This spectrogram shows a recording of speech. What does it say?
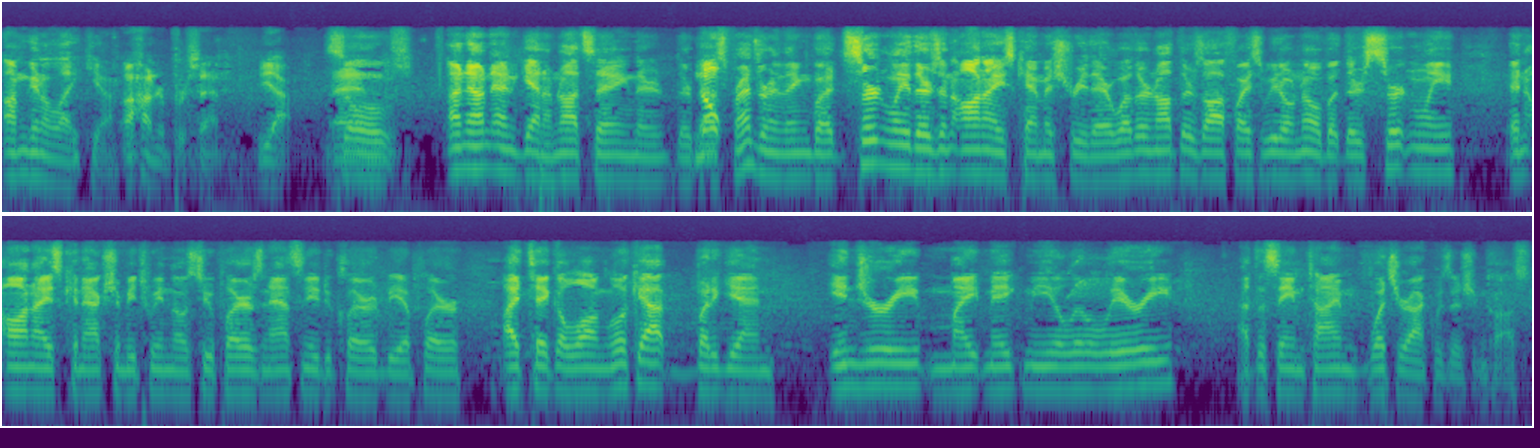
I'm going to like you. A hundred percent. Yeah. So And And, and again, I'm not saying they're they're Nope. best friends or anything, but certainly there's an on ice chemistry there. Whether or not there's off ice, we don't know, but there's certainly an on ice connection between those two players. And Anthony Duclair would be a player I'd take a long look at. But again, injury might make me a little leery. At the same time, what's your acquisition cost?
